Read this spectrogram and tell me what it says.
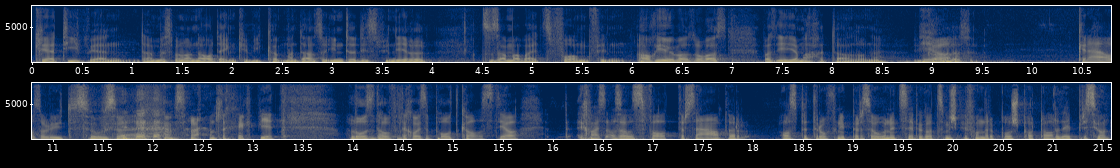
kreativ werden. Da müssen wir noch nachdenken. Wie könnte man da so interdisziplinäre Zusammenarbeitsformen finden? Auch hier über sowas, was ihr hier macht, da so, ne? Wie ja. kann man das? Genau, also Leute aus, äh, aus ländlichen Gebieten hören hoffentlich unseren Podcast. Ja. Ich weiß, also als Vater selber, als betroffene Person, jetzt eben zum Beispiel von einer postpartalen Depression,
